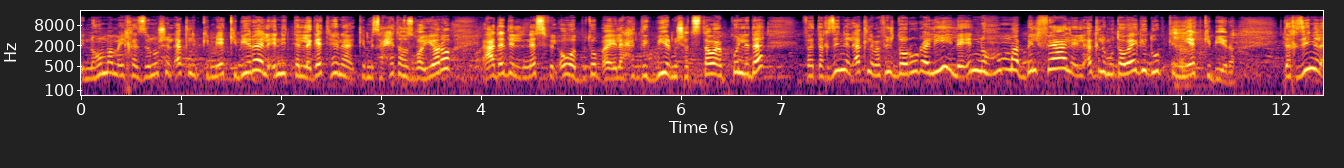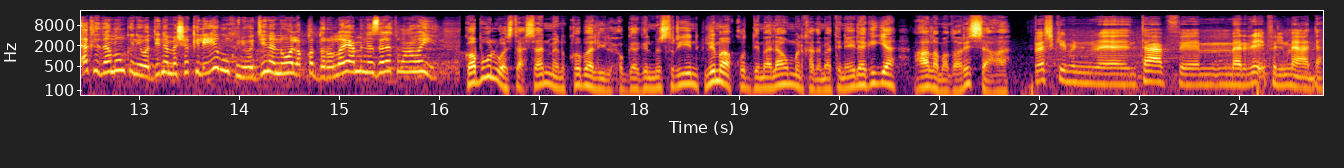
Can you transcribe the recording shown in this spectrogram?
إن هم ما يخزنوش الأكل بكميات كبيرة لأن التلاجات هنا مساحتها صغيرة عدد الناس في الأوض بتبقى إلى حد كبير مش هتستوعب كل ده. فتخزين الأكل ما فيش ضرورة ليه لأن هم بالفعل الأكل متواجد وبكميات كبيرة. تخزين الأكل ده ممكن يودينا مشاكل إيه؟ ممكن يودينا إن هو لا قدر الله يعمل نزلات معوية قبول واستحسان من قبل الحجاج المصريين لما قدم لهم من خدمات علاجية على مدار الساعة. بشكي من تعب في مريء في المعدة.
